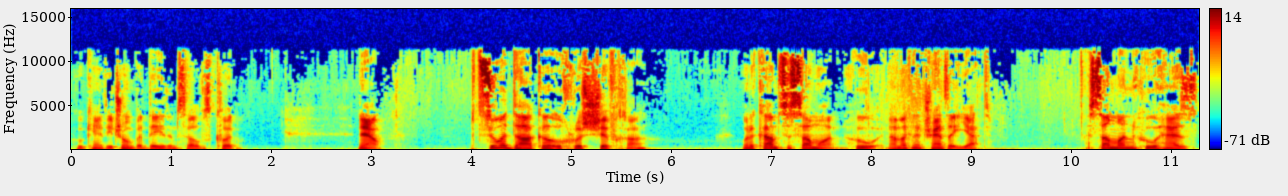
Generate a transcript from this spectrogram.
who can't eat Truma, but they themselves could. Now, Ptsuadaka Uchrus Shivcha, when it comes to someone who, I'm not going to translate yet, someone who has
